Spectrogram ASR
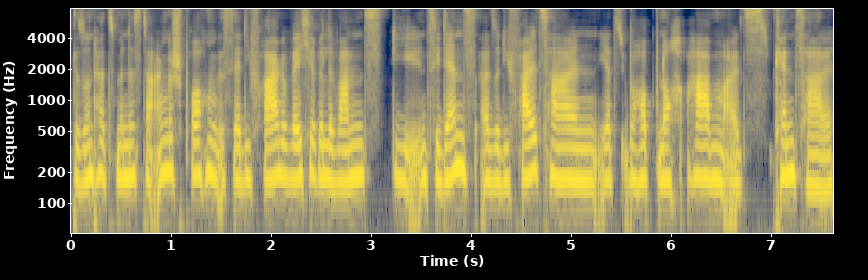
Gesundheitsminister angesprochen, ist ja die Frage, welche Relevanz die Inzidenz, also die Fallzahlen jetzt überhaupt noch haben als Kennzahl.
